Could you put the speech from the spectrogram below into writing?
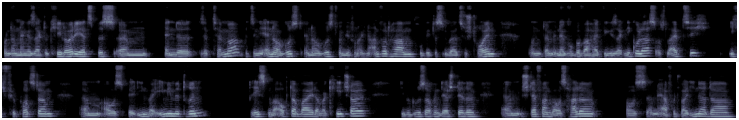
Und haben dann gesagt, okay, Leute, jetzt bis ähm, Ende September, beziehungsweise Ende August, Ende August, wenn wir von euch eine Antwort haben, probiert es überall zu streuen. Und ähm, in der Gruppe war halt, wie gesagt, Nikolas aus Leipzig, ich für Potsdam, ähm, aus Berlin war Emi mit drin, Dresden war auch dabei, da war Kejal, die begrüße auch an der Stelle. Ähm, Stefan war aus Halle, aus ähm, Erfurt war Lina da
